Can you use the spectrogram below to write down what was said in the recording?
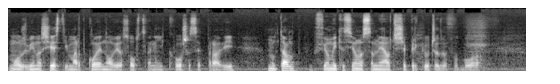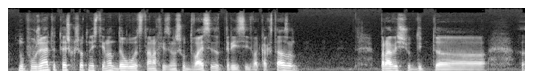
може би на 6 март кой е новия собственик, какво ще се прави но там филмите силно съмнявам, че ще приключат в отбора. Но положението е тежко, защото наистина дълговете станаха изведнъж от 20 за 32. Как става за... Правиш одит а, а,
